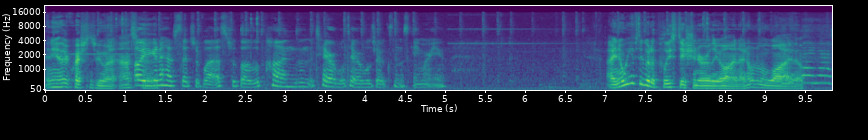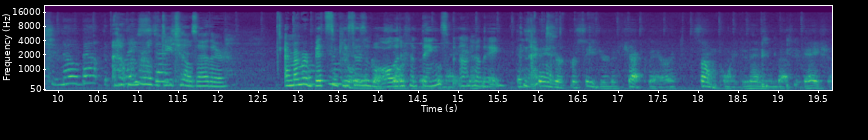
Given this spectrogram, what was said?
Any other questions we want to ask? Oh, you're gonna have such a blast with all the puns and the terrible, terrible jokes in this game, aren't you? I know we have to go to the police station early on. I don't know why though. I should know about the I don't police remember all the station? details either. I remember bits and pieces of all the different things, but not how they information. It's connect. standard procedure to check there at some point in any investigation.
